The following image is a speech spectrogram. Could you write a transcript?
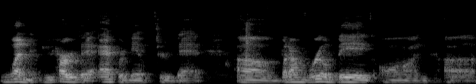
one, you heard the acronym through that. Um, but I'm real big on uh,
